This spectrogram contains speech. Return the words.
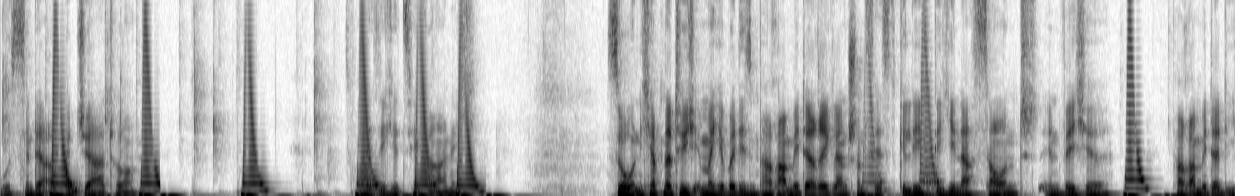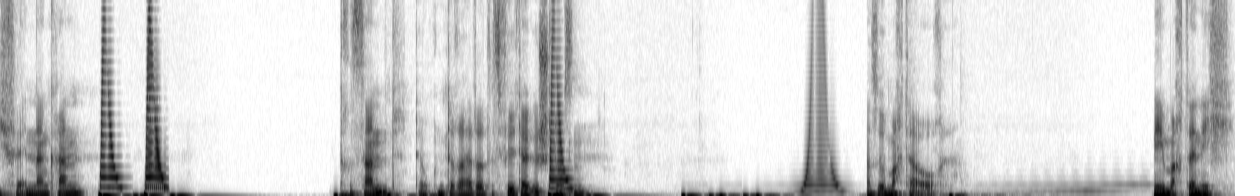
Wo ist denn der Arpeggiator? Das weiß ich jetzt hier gar nicht. So, und ich habe natürlich immer hier bei diesen Parameterreglern schon festgelegt, je nach Sound, in welche Parameter, die ich verändern kann. Interessant. Der untere hat auch das Filter geschlossen. Also macht er auch. Nee, macht er nicht.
